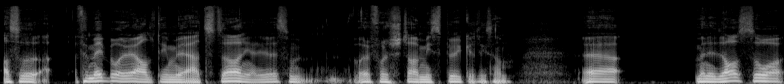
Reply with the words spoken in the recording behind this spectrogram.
alltså för mig började allting med ätstörningar. Det är det som var det första missbruket liksom. Eh, men idag så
